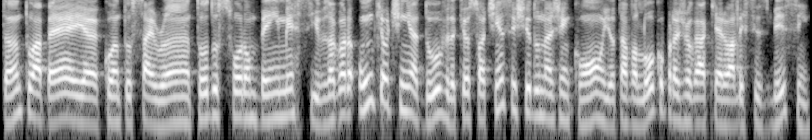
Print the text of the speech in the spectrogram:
tanto a Beia quanto o Siren, todos foram bem imersivos. Agora, um que eu tinha dúvida, que eu só tinha assistido na Gen Con e eu tava louco para jogar, que era o Alice Missing,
